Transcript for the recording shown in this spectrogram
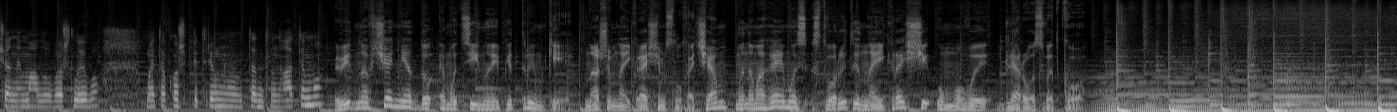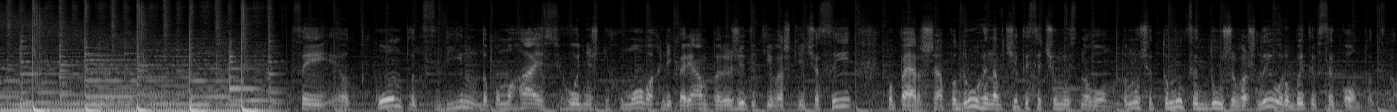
що немало важливо. Ми також підтримуємо та донатимо. Від навчання до емоційної підтримки нашим найкращим слухачам ми намагаємось створити найкращі умови для розвитку. Цей от комплекс він допомагає в сьогоднішніх умовах лікарям пережити ті важкі часи. По-перше, а по-друге, навчитися чомусь новому. Тому що тому це дуже важливо робити все комплексно.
